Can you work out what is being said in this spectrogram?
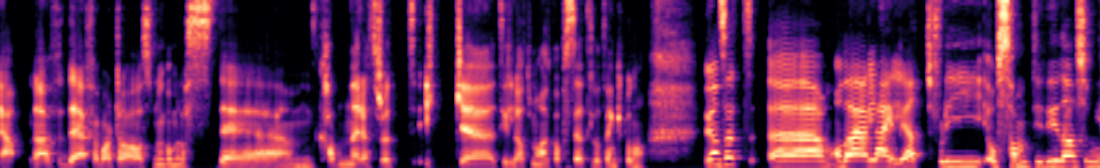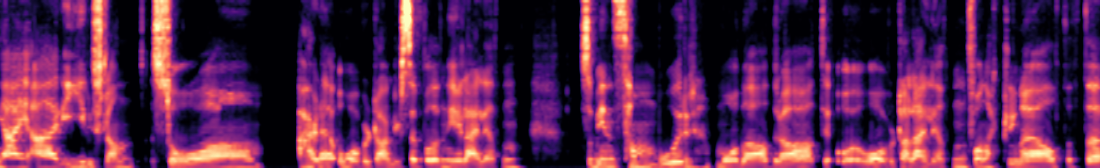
ja, det får jeg bare ta som det kommer. Ass. Det um, kan jeg rett og slett ikke tillate meg å ha kapasitet til å tenke på nå. Uansett, um, og det er leilighet, fordi, og samtidig da som jeg er i Russland, så er det overtagelse på den nye leiligheten. Så min samboer må da dra til overta leiligheten, få nøklene og alt dette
